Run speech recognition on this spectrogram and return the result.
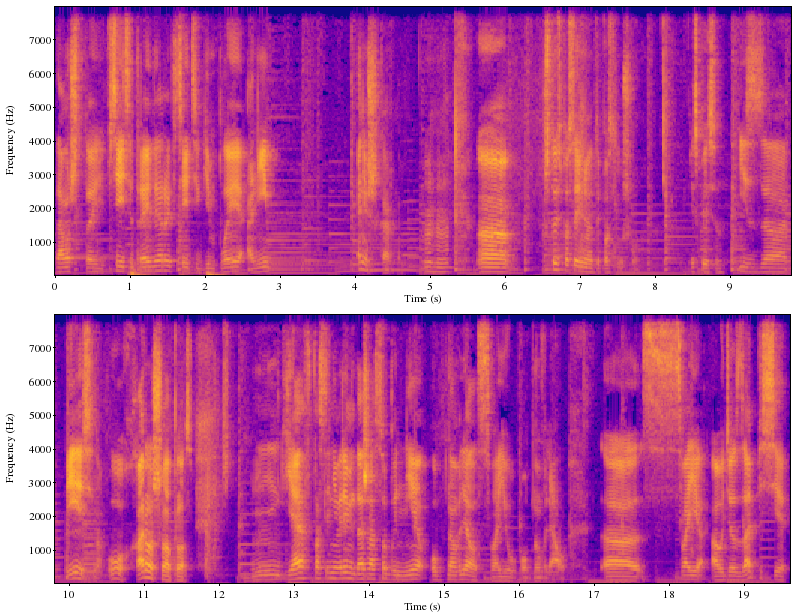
потому что все эти трейлеры, все эти геймплеи, они, они шикарны. Мгм. А, что из последнего ты послушал? Из песен. Из э, песен, о, хороший вопрос. Я в последнее время даже особо не обновлял свою, обновлял, э, свои аудиозаписи,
